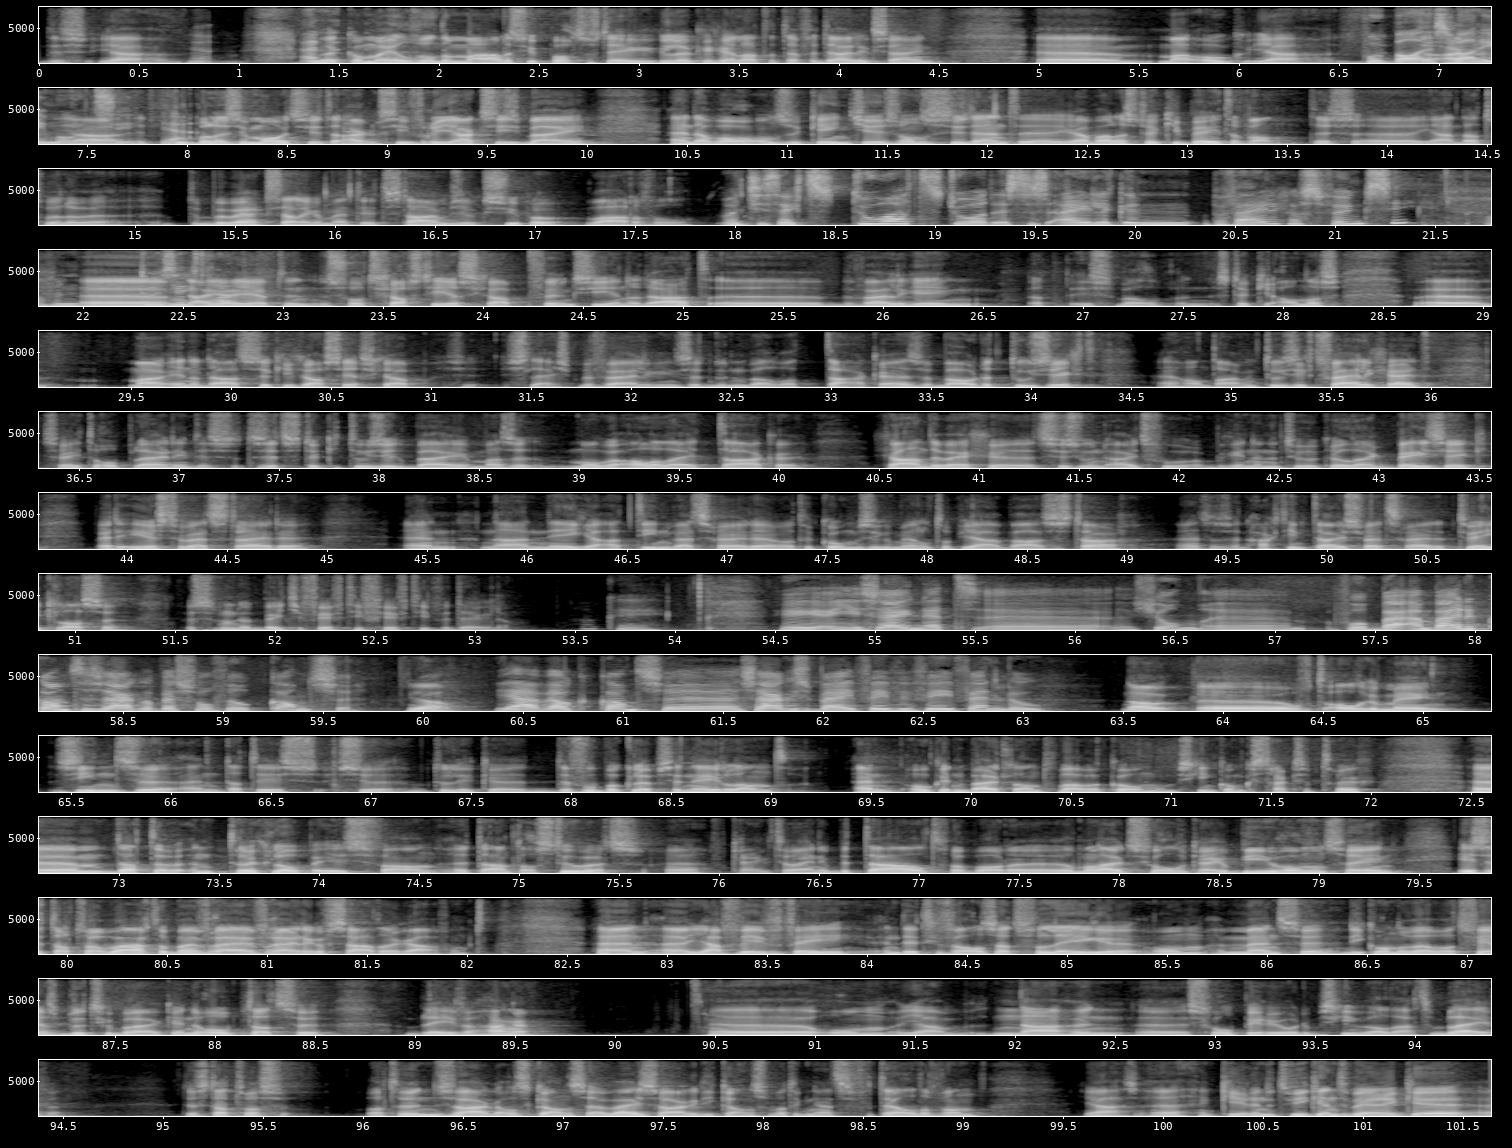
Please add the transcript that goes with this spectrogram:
Ehm, dus ja, ja. En er komen heel veel normale supporters tegen, gelukkig. laat het even duidelijk zijn. Uh, maar ook, ja... Voetbal is wel emotie. Ja, voetbal is emotie, er zitten agressieve reacties bij. En daar worden onze kindjes, onze studenten, ja, wel een stukje beter van. Dus uh, ja, dat willen we te bewerkstelligen met dit ook Super waardevol. Want je zegt steward. Steward is dus eigenlijk een beveiligersfunctie? Of een uh, nou ja, je hebt een soort gastheerschapfunctie inderdaad. Uh, beveiliging, dat is wel een stukje anders. Uh, maar inderdaad, een stukje gastheerschap slash beveiliging. Ze doen wel wat taken. Hè. Ze bouwen toezicht, hè, handhaving, toezicht, veiligheid. Zo heet de opleiding. Dus er zit een stukje toezicht bij. Maar ze mogen allerlei taken gaandeweg uh, het seizoen uitvoeren. We beginnen natuurlijk heel erg basic bij de eerste wedstrijden. En na 9 à 10 wedstrijden, dan komen ze gemiddeld op jaarbasis daar. Hè. Er zijn 18 thuiswedstrijden, twee klassen. Dus ze doen het een beetje 50-50 verdelen. Okay. Hey, en je zei net, uh, John, uh, voor bij, aan beide kanten zagen we best wel veel kansen. Ja. Ja, welke kansen zagen ze bij VVV Venlo? Nou, uh, over het algemeen zien ze, en dat is ze, bedoel ik, de voetbalclubs in Nederland en ook in het buitenland waar we komen, misschien kom ik straks op terug, um, dat er een terugloop is van het aantal stewards. Uh, we krijgen te weinig betaald, we worden helemaal uit school, we krijgen bier om ons heen. Is het dat wel waard op mijn vrije vrijdag of zaterdagavond? En uh, ja, VVV in dit geval zat verlegen om mensen, die konden wel wat vers bloed gebruiken in de hoop dat ze bleven hangen. Uh, om ja, na hun uh, schoolperiode misschien wel daar te blijven. Dus dat was wat hun zagen als kansen. En wij zagen die kansen, wat ik net vertelde, van ja, een keer in het weekend werken,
